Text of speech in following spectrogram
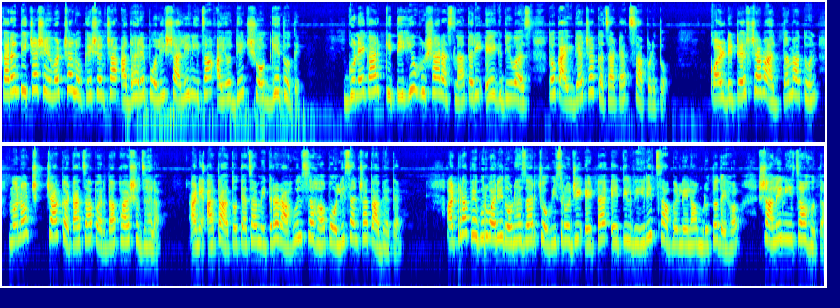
कारण तिच्या शेवटच्या लोकेशनच्या आधारे पोलीस शालिनीचा अयोध्येत शोध घेत होते. गुन्हेगार कितीही हुशार असला तरी एक दिवस तो कायद्याच्या कचाट्यात सापडतो. कॉल डिटेल्सच्या माध्यमातून मनोजच्या कटाचा पर्दाफाश झाला आणि आता तो त्याचा मित्र राहुलसह पोलिसांच्या ताब्यात आहे. अठरा फेब्रुवारी दोन हजार चोवीस रोजी एटा येथील विहिरीत सापडलेला मृतदेह शालिनीचा होता.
